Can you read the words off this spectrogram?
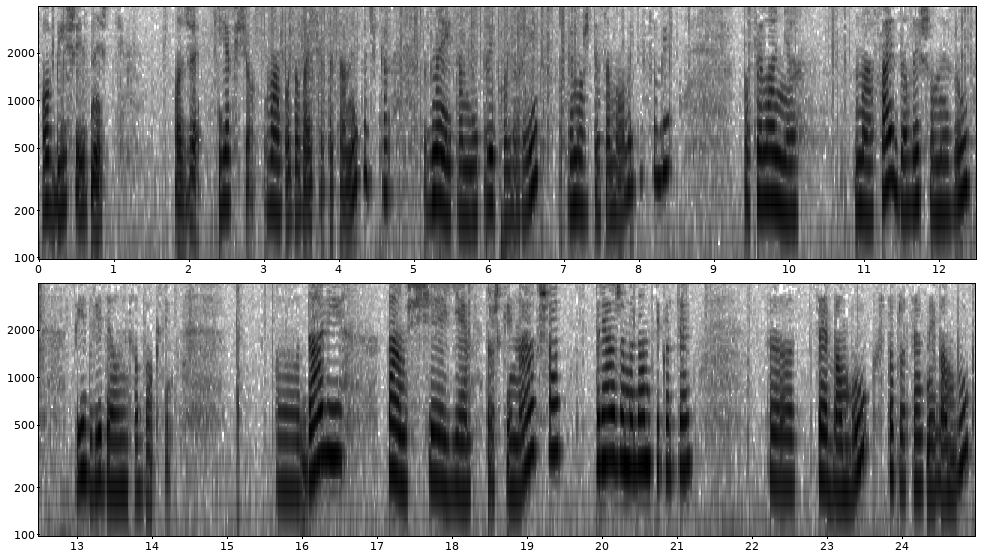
по більшій знижці. Отже, якщо вам подобається така ниточка, з неї там є три кольори, ви можете замовити собі. Посилання на сайт залишу внизу під відео в інфобоксі. Далі там ще є трошки інакша пряжа Мадам Трикоте. Е, Це бамбук, 100% бамбук.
